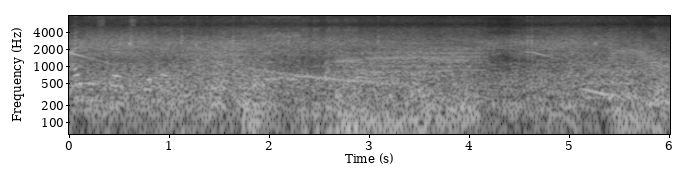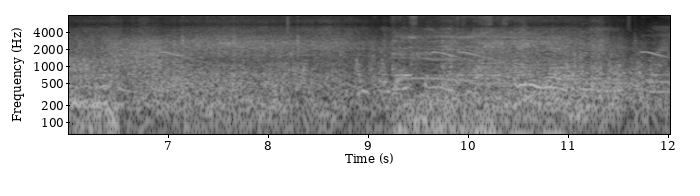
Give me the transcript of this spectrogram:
I wish that to get back to because this game is just it's really really fun game to play.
